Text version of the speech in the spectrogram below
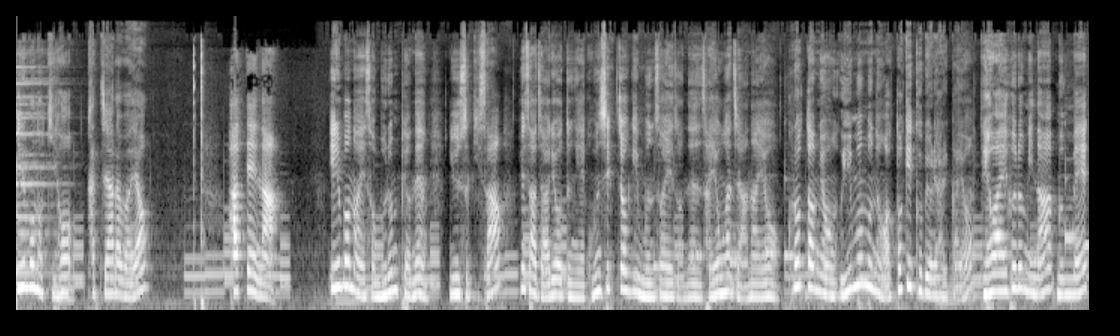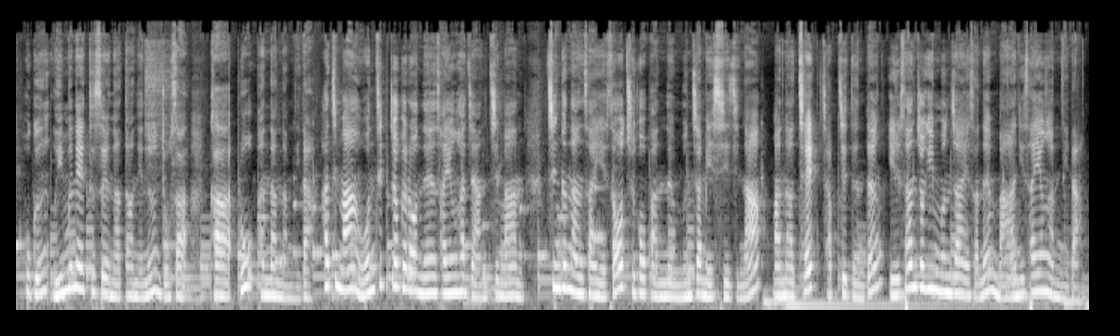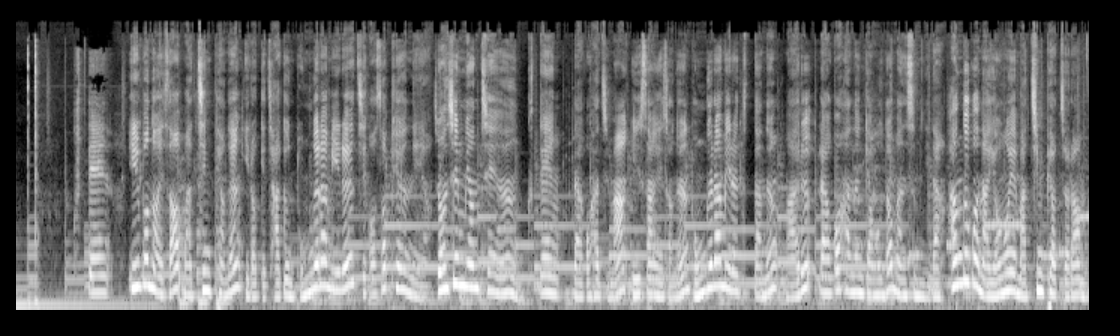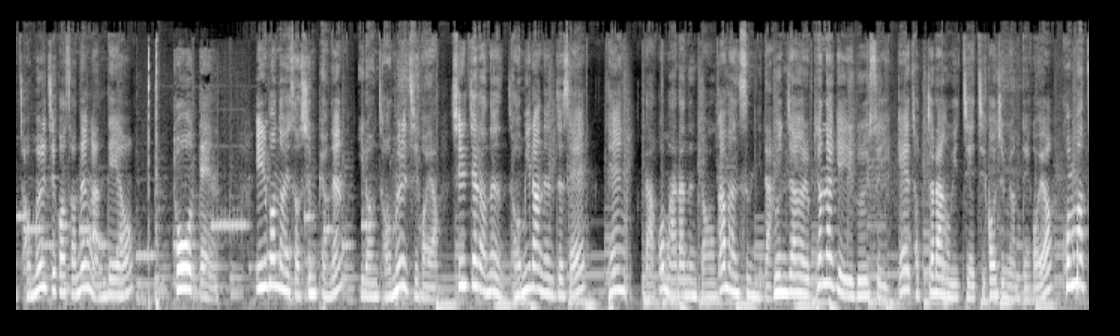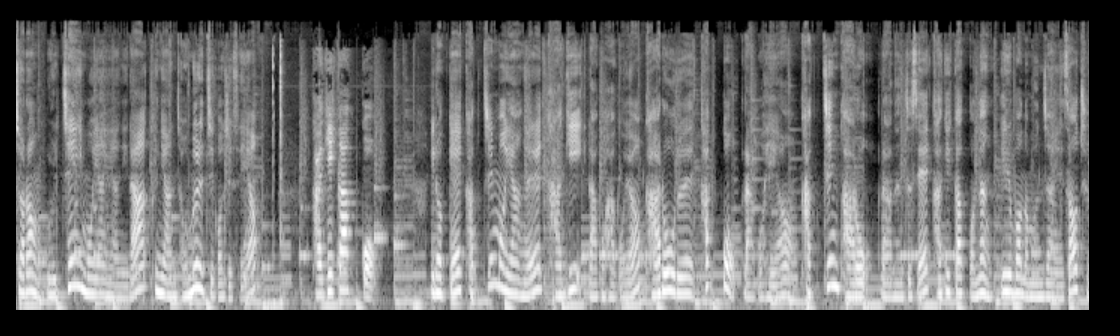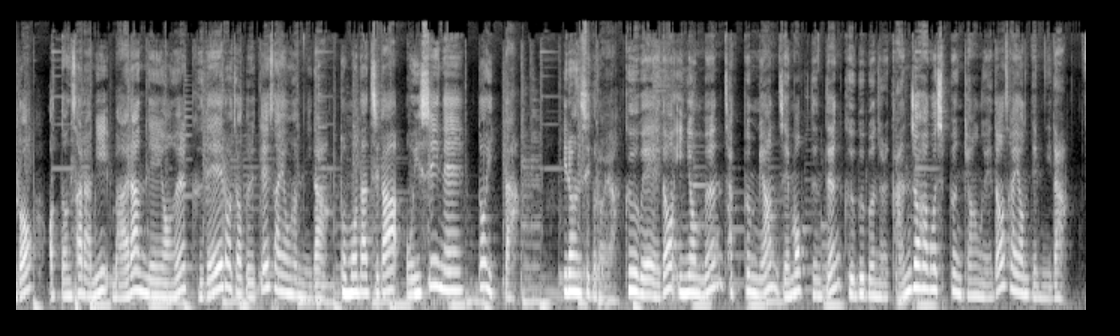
일본어 기호 같이 알아봐요. 하테나 일본어에서 물음표는 뉴스 기사, 회사 자료 등의 공식적인 문서에서는 사용하지 않아요. 그렇다면 의문문은 어떻게 구별을 할까요? 대화의 흐름이나 문맥 혹은 의문의 뜻을 나타내는 조사, 가로 판단합니다. 하지만 원칙적으로는 사용하지 않지만 친근한 사이에서 주고받는 문자 메시지나 만화책, 잡지 등등 일상적인 문장에서는 많이 사용합니다. 그땐 일본어에서 마침표는 이렇게 작은 동그라미를 찍어서 표현해요. 전식 명칭은 그땐라고 하지만 일상에서는 동그라미를 뜻하는 마르라고 하는 경우도 많습니다. 한국어나 영어의 마침표처럼 점을 찍어서는 안 돼요. 도땐 일본어에서 쉼표는 이런 점을 찍어요. 실제로는 점이라는 뜻의 땡라고 말하는 경우가 많습니다. 문장을 편하게 읽을 수 있게 적절한 위치에 찍어주면 되고요. 콤마처럼 올챙이 모양이 아니라 그냥 점을 찍어주세요. 각이 깎고 이렇게 각진 모양을 각이라고 하고요. 가로를 깎고라고 해요. 각진 가로라는 뜻의 각이 깎고는 일본어 문장에서 주로 어떤 사람이 말한 내용을 그대로 적을 때 사용합니다. 도모다치가 오이시네 또 있다. 이런 식으로요. 그 외에도 인용문, 작품명, 제목 등등 그 부분을 간접하고 싶은 경우에도 사용됩니다.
